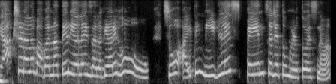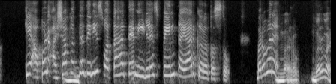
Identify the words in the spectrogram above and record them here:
त्या क्षणाला बाबांना ते रिअलाइज झालं की अरे हो. सो आय थिंक नीडलेस पेनचं जे तू म्हणतोयस ना की आपण अशा. पद्धतीने स्वतः ते नीडलेस पेन तयार करत असतो. बरोबर आहे? बरोबर. बरोबर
